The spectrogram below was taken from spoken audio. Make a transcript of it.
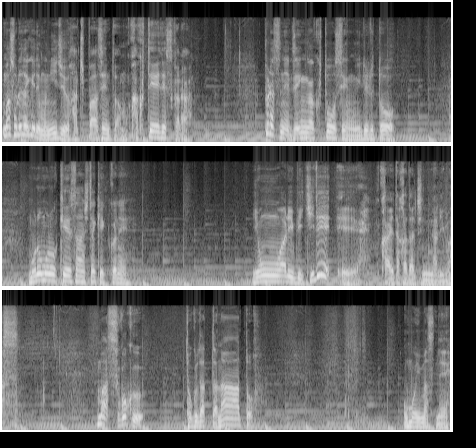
まあそれだけでも28%はもう確定ですからプラスね全額当選を入れるともろもろ計算した結果ね4割引きで、えー、変えた形になります。まあすごく得だったなと思いますね。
